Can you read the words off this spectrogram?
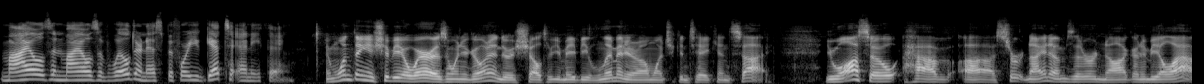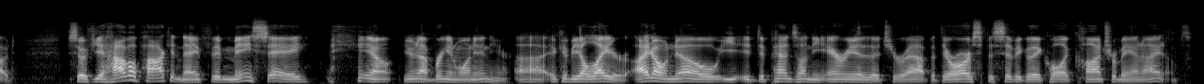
miles and miles of wilderness before you get to anything? And one thing you should be aware is when you're going into a shelter, you may be limited on what you can take inside. You also have uh, certain items that are not going to be allowed. So if you have a pocket knife, it may say, you know, you're not bringing one in here. Uh, it could be a lighter. I don't know. It depends on the area that you're at, but there are specific, they call it contraband items.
